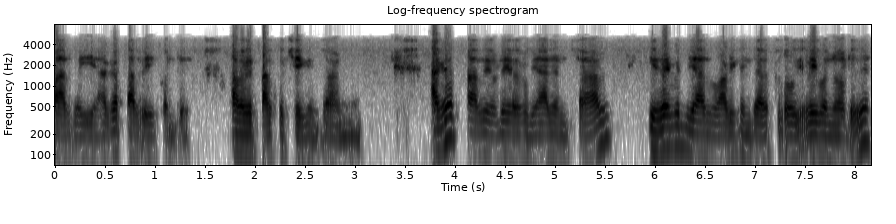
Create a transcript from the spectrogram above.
பார்வையை அகப்பார்வையை கொண்டு அவர்களை பார்க்க செய்கின்றான். அகப்பார்வையுடையவர்கள் யார் என்றால் இறைவன் யார் வாழ்கின்றார்களோ இறைவனோடு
